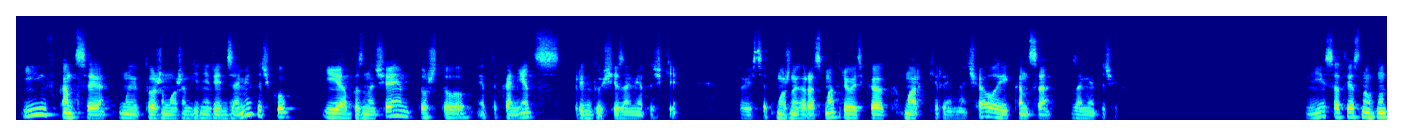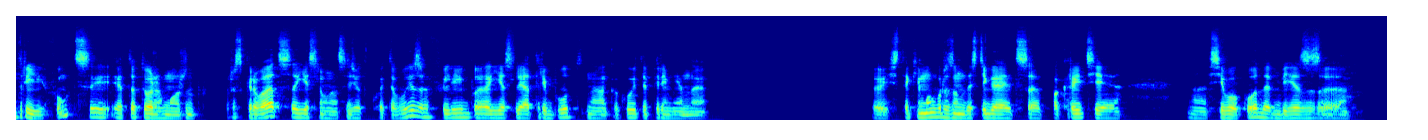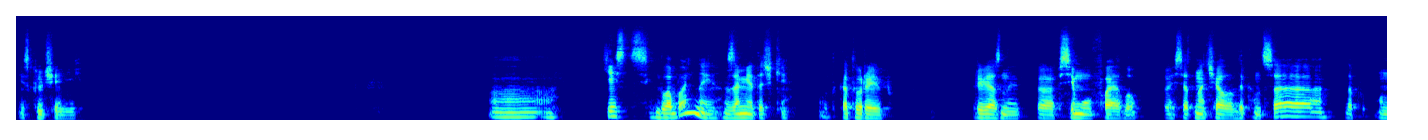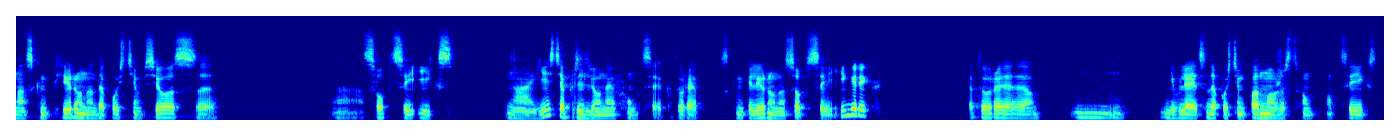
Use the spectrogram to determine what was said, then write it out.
И в конце мы тоже можем генерить заметочку и обозначаем то, что это конец предыдущей заметочки. То есть это можно рассматривать как маркеры начала и конца заметочек. И, соответственно, внутри функции это тоже может раскрываться, если у нас идет какой-то вызов, либо если атрибут на какую-то переменную. То есть таким образом достигается покрытие э, всего кода без э, исключений. А, есть глобальные заметочки, которые привязаны к всему файлу. То есть от начала до конца у нас компилировано, допустим, все с, а, с опцией x. А есть определенная функция, которая скомпилирована с опцией y, которая является, допустим, подмножеством опции x.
